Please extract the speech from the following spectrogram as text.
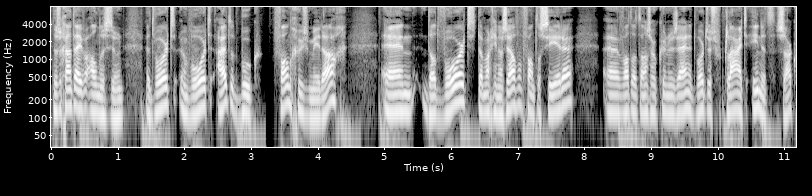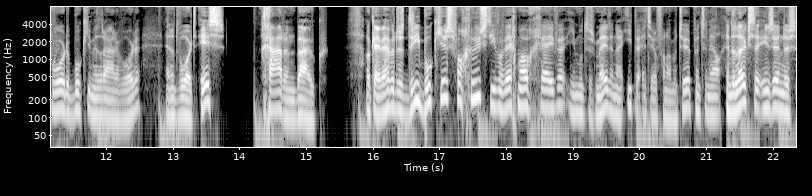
Dus we gaan het even anders doen. Het wordt een woord uit het boek van Guus Middag. En dat woord, daar mag je nou zelf op fantaseren. eh, wat dat dan zou kunnen zijn. Het wordt dus verklaard in het zakwoordenboekje met rare woorden. En het woord is garenbuik. Oké, we hebben dus drie boekjes van Guus die we weg mogen geven. Je moet dus mede naar ipe.vanamateur.nl. En de leukste inzenders,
